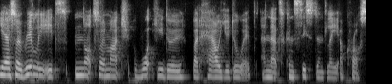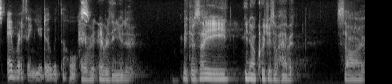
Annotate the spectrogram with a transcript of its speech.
Yeah, so really it's not so much what you do, but how you do it. And that's consistently across everything you do with the horse. Every, everything you do. Because they, you know, creatures of habit. So,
